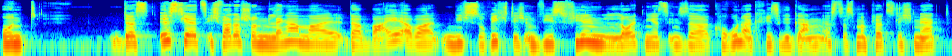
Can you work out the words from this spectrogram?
Und das ist jetzt, ich war da schon länger mal dabei, aber nicht so richtig. Und wie es vielen Leuten jetzt in dieser Corona-Krise gegangen ist, dass man plötzlich merkt,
